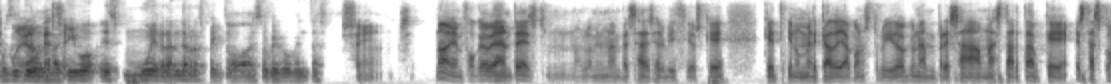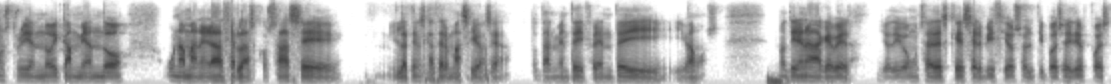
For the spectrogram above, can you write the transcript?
positivo y negativo es muy grande respecto a eso que comentas. Sí, sí. No, el enfoque obviamente es, no es lo mismo una empresa de servicios que, tiene un mercado ya construido que una empresa, una startup que estás construyendo y cambiando una manera de hacer las cosas eh, y la tienes que hacer masiva, o sea, totalmente diferente y, y vamos, no tiene nada que ver. Yo digo muchas veces que servicios o el tipo de servicios, pues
